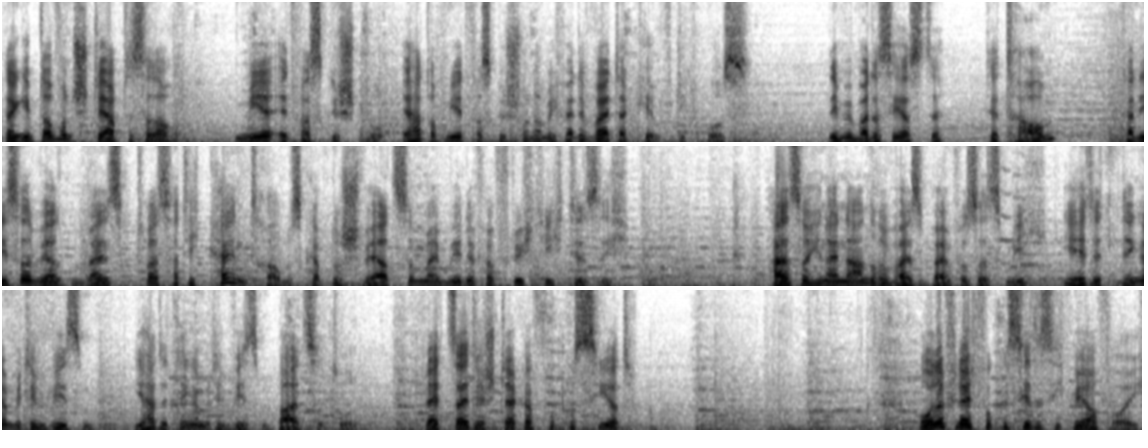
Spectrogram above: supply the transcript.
Dann gebt auf und sterbt. Es hat auch mir etwas gestohlen. Er hat auch mir etwas gestohlen, aber ich werde weiterkämpfen. Ich muss. Nehmen wir mal das erste. Der Traum? Kalisa, während meines Rituals hatte ich keinen Traum. Es gab nur Schwärze und mein Wille verflüchtigte sich. Hat es euch in eine andere Weise beeinflusst als mich? Ihr hättet länger mit dem Wesen... Ihr hattet länger mit dem Wesen Baal zu tun. Vielleicht seid ihr stärker fokussiert. Oder vielleicht fokussiert es sich mehr auf euch.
